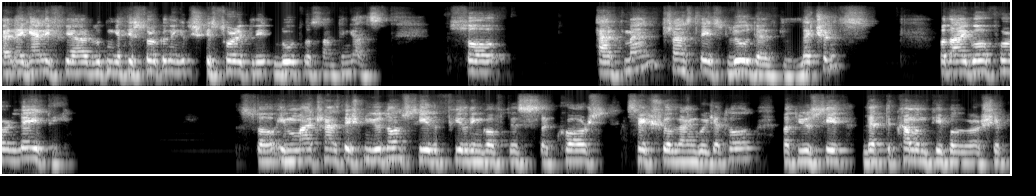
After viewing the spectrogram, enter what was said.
And again, if we are looking at historical English, historically, lute was something else. So Erkmen translates lewd as lecherous, but I go for laity. So in my translation, you don't see the feeling of this uh, coarse sexual language at all, but you see let the common people worship,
